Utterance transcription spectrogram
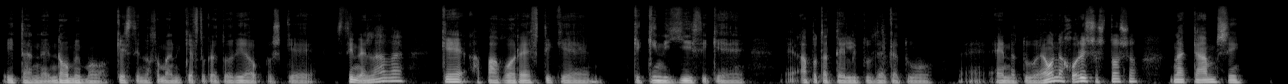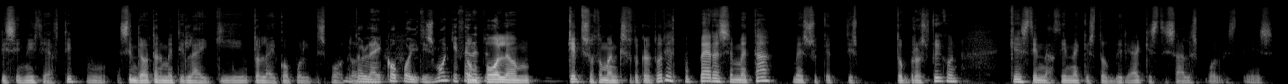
ήταν νόμιμο και στην Οθωμανική Αυτοκρατορία όπως και στην Ελλάδα και απαγορεύτηκε και κυνηγήθηκε ε, από τα τέλη του 19ου αιώνα, χωρίς ωστόσο να κάμψει τη συνήθεια αυτή που συνδεόταν με τη λαϊκή, το λαϊκό πολιτισμό. Με τον, λαϊκό πολιτισμό και φαίνεται... Τον πόλεμο και της Οθωμανικής Αυτοκρατορίας που πέρασε μετά μέσω και της, των προσφύγων και στην Αθήνα και στον Πειραιά και στις άλλες πόλεις της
